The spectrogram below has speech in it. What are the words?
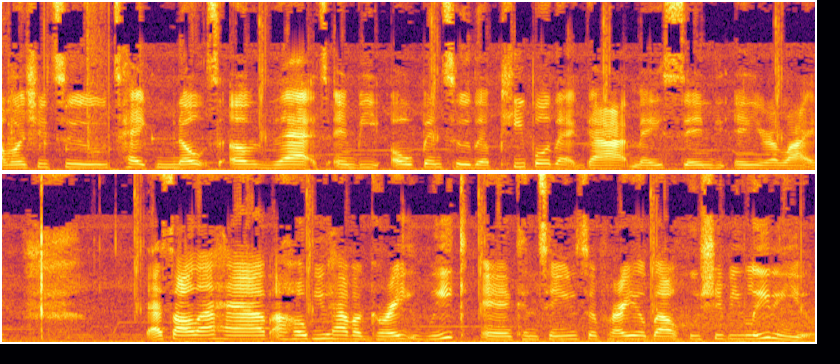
I want you to take notes of that and be open to the people that God may send in your life. That's all I have. I hope you have a great week and continue to pray about who should be leading you.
